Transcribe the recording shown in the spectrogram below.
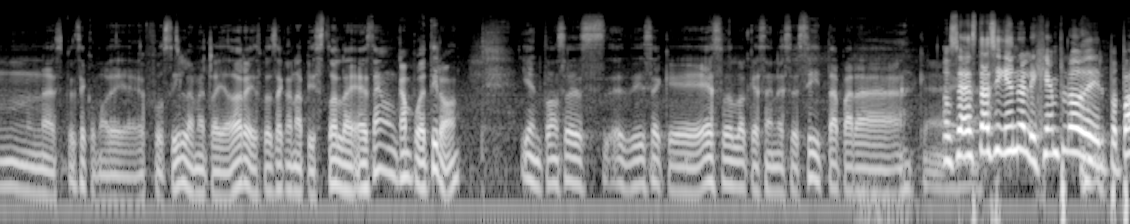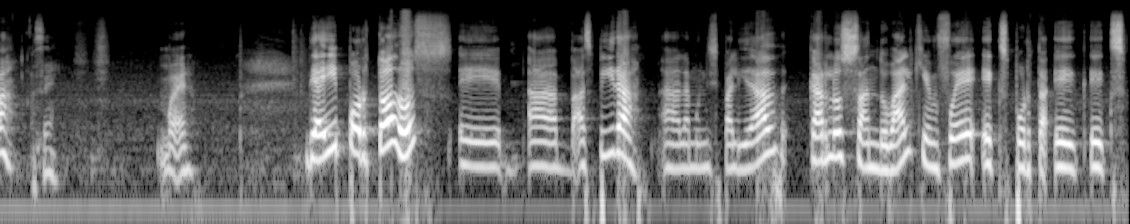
una especie como de fusil ametralladora y después saca una pistola. Está en un campo de tiro. Y entonces eh, dice que eso es lo que se necesita para... o sea, está siguiendo el ejemplo del papá. Sí. Bueno. De ahí por todos eh, aspira a la municipalidad Carlos Sandoval, quien fue exporta, eh, ex,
